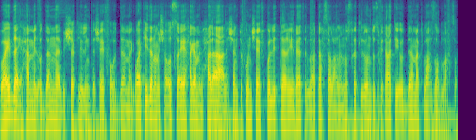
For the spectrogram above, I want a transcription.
وهيبدأ يحمل قدامنا بالشكل اللي انت شايفه قدامك. وأكيد أنا مش هقص أي حاجة من الحلقة علشان تكون شايف كل التغييرات اللي هتحصل على نسخة الويندوز بتاعتي قدامك لحظة بلحظة.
